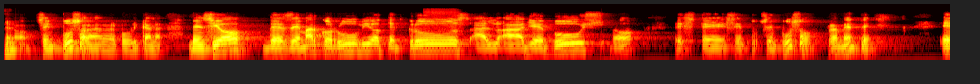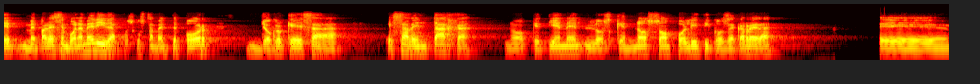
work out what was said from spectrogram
¿no? Se impuso a la republicana. Venció desde Marco Rubio, Ted Cruz, a, a Jeb Bush, ¿no? Este, se, se impuso realmente. Eh, me parece en buena medida, pues justamente por, yo creo que esa, esa ventaja ¿no? que tienen los que no son políticos de carrera, eh,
